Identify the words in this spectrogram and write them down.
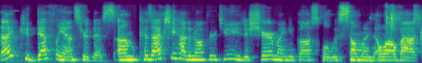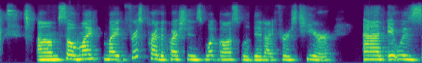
I could definitely answer this because um, I actually had an opportunity to share my new gospel with someone a while back. Um, so my my first part of the question is, what gospel did I first hear? And it was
